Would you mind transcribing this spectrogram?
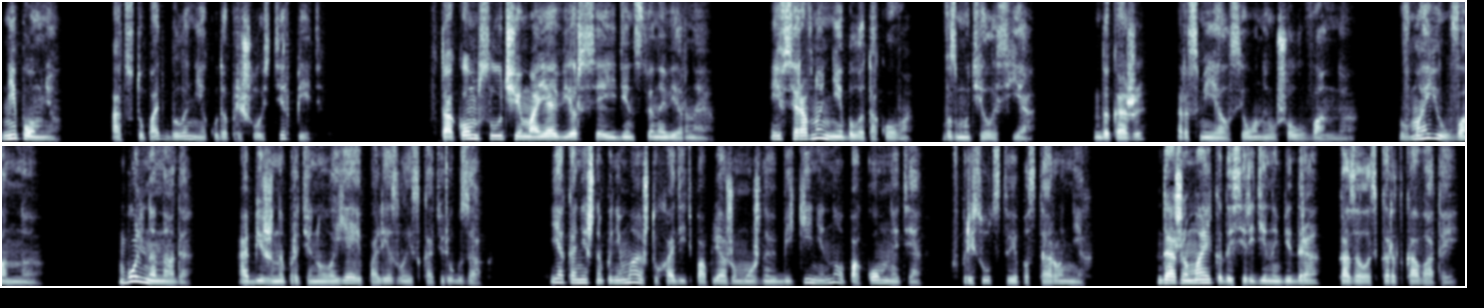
«Не помню». Отступать было некуда, пришлось терпеть. «В таком случае моя версия единственно верная». «И все равно не было такого», — возмутилась я. «Докажи», — рассмеялся он и ушел в ванную. «В мою ванную». «Больно надо», — обиженно протянула я и полезла искать рюкзак. Я, конечно, понимаю, что ходить по пляжу можно в бикини, но по комнате в присутствии посторонних. Даже майка до середины бедра казалась коротковатой.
